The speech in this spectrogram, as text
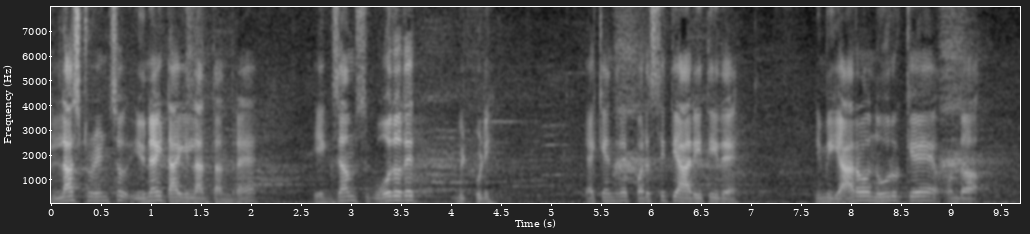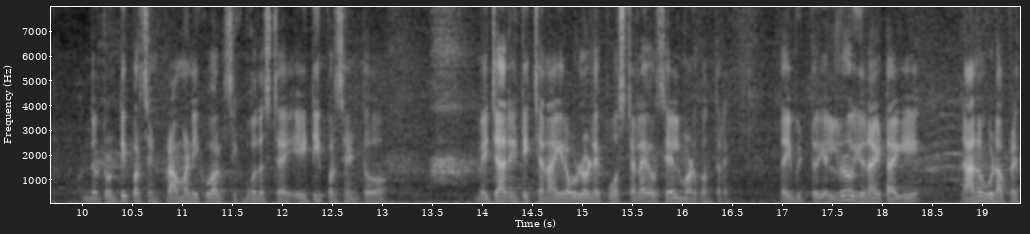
ಎಲ್ಲ ಸ್ಟೂಡೆಂಟ್ಸು ಯುನೈಟ್ ಆಗಿಲ್ಲ ಅಂತಂದರೆ ಎಕ್ಸಾಮ್ಸ್ ಓದೋದೇ ಬಿಟ್ಬಿಡಿ. ಯಾಕೆಂದರೆ ಪರಿಸ್ಥಿತಿ ಆ ರೀತಿ ಇದೆ. ನಿಮಗೆ ಯಾರೋ ನೂರಕ್ಕೆ ಒಂದು ಒಂದು ಟ್ವೆಂಟಿ ಪರ್ಸೆಂಟ್ ಪ್ರಾಮಾಣಿಕವಾಗಿ ಸಿಗ್ಬೋದಷ್ಟೇ. ಏಯ್ಟಿ ಪರ್ಸೆಂಟು ಮೆಜಾರಿಟಿ ಚೆನ್ನಾಗಿರೋ ಒಳ್ಳೊಳ್ಳೆ ಪೋಸ್ಟೆಲ್ಲ ಇವ್ರು ಸೇಲ್ ಮಾಡ್ಕೊತಾರೆ. ದಯವಿಟ್ಟು ಎಲ್ಲರೂ ಯುನೈಟ್ ಆಗಿ, ನಾನು ಕೂಡ ಪ್ರತಿ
